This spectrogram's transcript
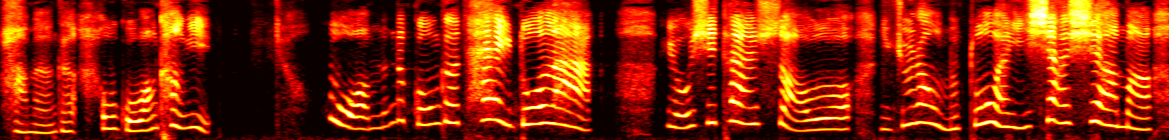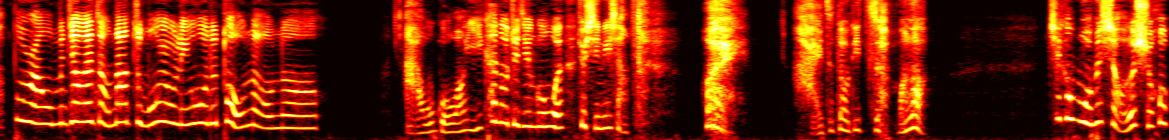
他们跟阿乌国王抗议：“我们的功课太多啦，游戏太少了，你就让我们多玩一下下嘛，不然我们将来长大怎么会有灵活的头脑呢？”阿乌国王一看到这件公文，就心里想：“哎，孩子到底怎么了？这个我们小的时候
